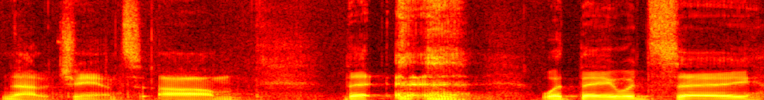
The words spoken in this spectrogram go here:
Not a chance. Um, that what they would say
